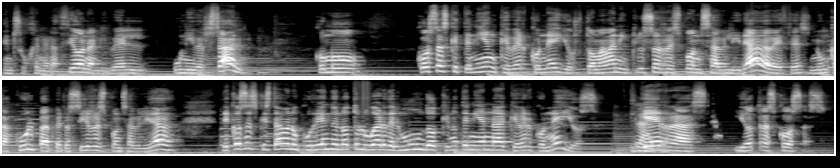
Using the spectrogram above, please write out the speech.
en su generación, a nivel universal, como cosas que tenían que ver con ellos, tomaban incluso responsabilidad a veces, nunca culpa, pero sí responsabilidad, de cosas que estaban ocurriendo en otro lugar del mundo que no tenían nada que ver con ellos, guerras y otras cosas.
